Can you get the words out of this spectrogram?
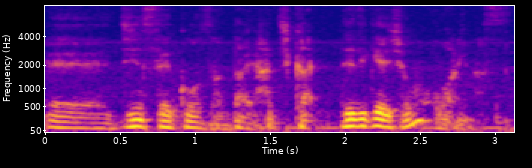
えー、人生講座第8回、 dedication も終わります。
